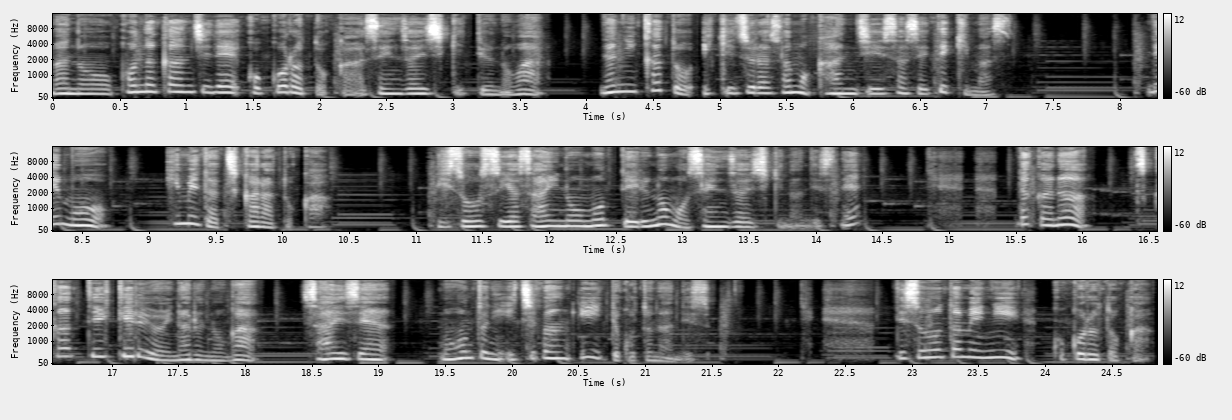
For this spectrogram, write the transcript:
まあの、こんな感じで心とか潜在意識っていうのは何かと生きづらさも感じさせてきます。でも、秘めた力とかリソースや才能を持っているのも潜在意識なんですね。だから、使っていけるようになるのが最善、もう本当に一番いいってことなんです。で、そのために心とか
